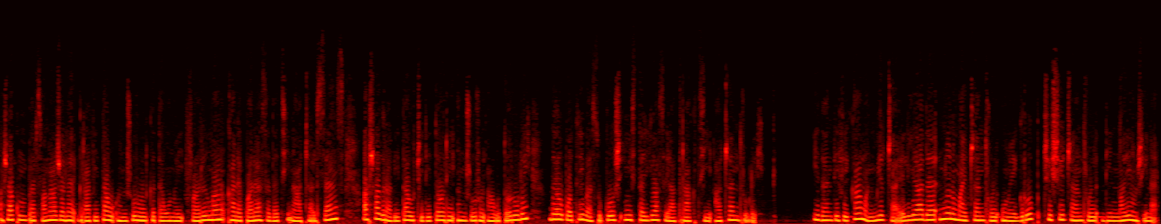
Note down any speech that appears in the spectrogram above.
așa cum personajele gravitau în jurul câte unui fărâmă care părea să dețină acel sens, așa gravitau cititorii în jurul autorului, deopotrivă supuși misterioasei atracții a centrului. Identificam în Mircea Eliade nu numai centrul unui grup, ci și centrul din noi înșine.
